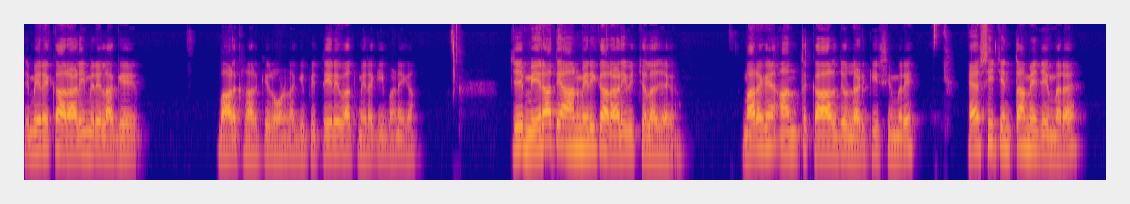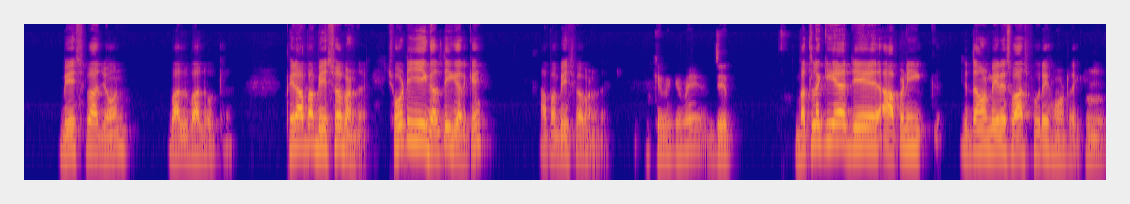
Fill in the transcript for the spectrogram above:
ਤੇ ਮੇਰੇ ਘਰ ਵਾਲੀ ਮੇਰੇ ਲਾਗੇ ਬਾਲ ਖਲਾਰ ਕੇ ਰੋਣ ਲੱਗੀ ਵੀ ਤੇਰੇ ਬਾਅਦ ਮੇਰਾ ਕੀ ਬਣੇਗਾ? ਜੇ ਮੇਰਾ ਧਿਆਨ ਮੇਰੀ ਘਰ ਵਾਲੀ ਵਿੱਚ ਚਲਾ ਜਾਏਗਾ ਮਹਾਰਾਜ ਕਹਿੰਦੇ ਅੰਤ ਕਾਲ ਜੋ ਲੜਕੀ ਸਿਮਰੇ ਐਸੀ ਚਿੰਤਾ ਮੇ ਜੇ ਮਰੈ ਬੇਸਵਾ ਜੋਨ ਬਲ ਬਲ ਉਤਰ। ਫਿਰ ਆਪਾਂ ਬੇਸਵਾ ਬਣ ਜਾਵਾਂਗੇ ਛੋਟੀ ਜਿਹੀ ਗਲਤੀ ਕਰਕੇ ਆਪਾਂ ਬੇਸਵਾ ਬਣ ਜਾਵਾਂਗੇ ਕਿਵੇਂ ਕਿਵੇਂ? ਜੇ ਮਤਲਬ ਕੀ ਹੈ ਜੇ ਆਪਣੀ ਜਿੱਦਾਂ ਹੁਣ ਮੇਰੇ ਸਵਾਸ ਪੂਰੇ ਹੋਣ ਰਹੇ ਹੂੰ।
